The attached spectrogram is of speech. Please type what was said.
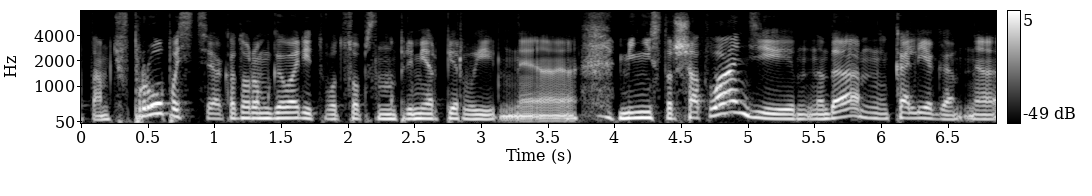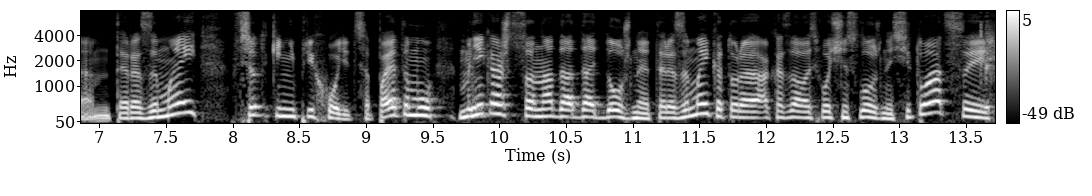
там, в пропасть, о котором говорит говорит, вот, собственно, например, первый э, министр Шотландии, да, коллега э, Терезы Мэй, все-таки не приходится. Поэтому, мне кажется, надо отдать должное Терезе Мэй, которая оказалась в очень сложной ситуации,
